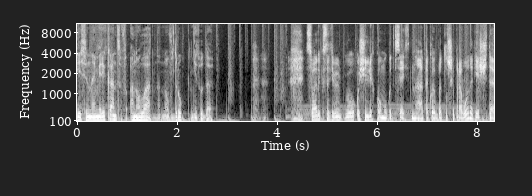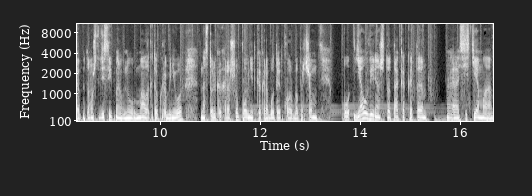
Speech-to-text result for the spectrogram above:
Если на американцев, оно ладно, но вдруг не туда. Сваны, кстати, очень легко могут взять на такой Battleship работать, я считаю, потому что действительно, ну, мало кто, кроме него, настолько хорошо помнит, как работает Корба. Причем я уверен, что так как эта э, система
